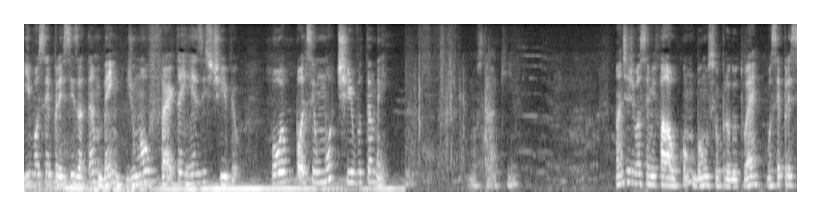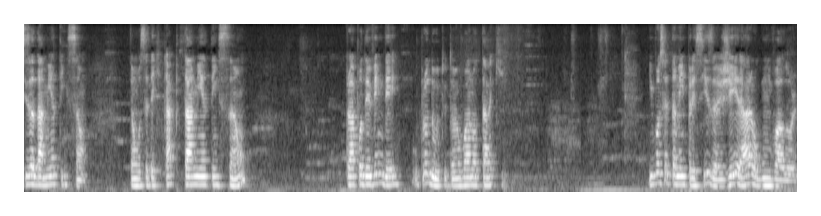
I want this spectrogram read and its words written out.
e você precisa também de uma oferta irresistível. Ou pode ser um motivo também. Vou mostrar aqui. Antes de você me falar o quão bom o seu produto é, você precisa da minha atenção. Então você tem que captar a minha atenção para poder vender o produto. Então eu vou anotar aqui e você também precisa gerar algum valor.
